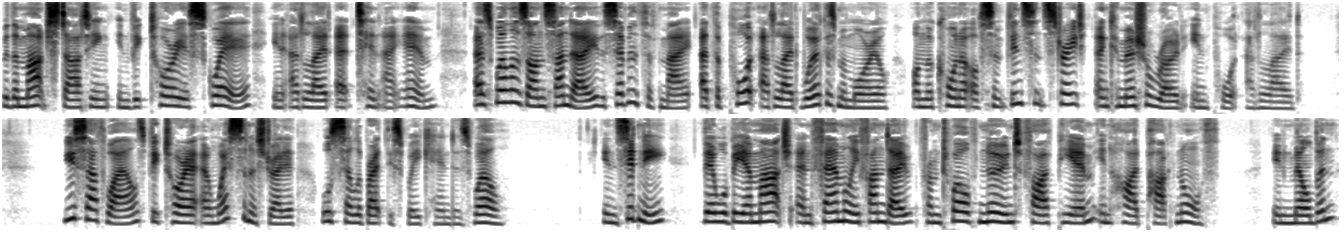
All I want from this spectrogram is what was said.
with a march starting in Victoria Square in Adelaide at 10am, as well as on Sunday, the 7th of May, at the Port Adelaide Workers' Memorial on the corner of St Vincent Street and Commercial Road in Port Adelaide. New South Wales, Victoria, and Western Australia will celebrate this weekend as well. In Sydney, there will be a march and family fun day from 12 noon to 5 pm in Hyde Park North. In Melbourne,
